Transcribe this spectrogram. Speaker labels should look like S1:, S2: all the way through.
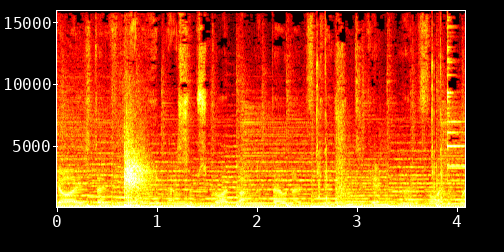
S1: guys, don't forget to hit that subscribe button and bell notification to get notified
